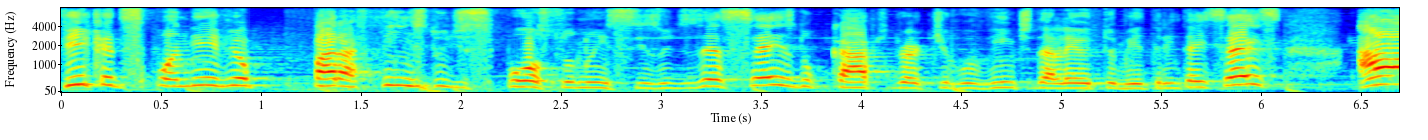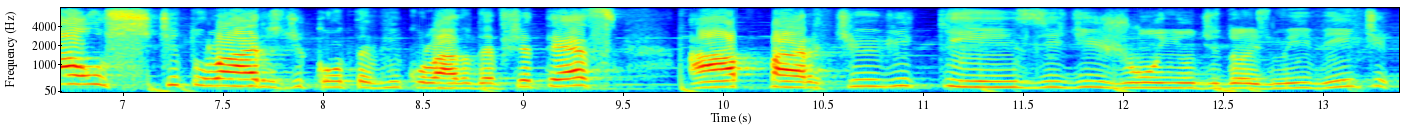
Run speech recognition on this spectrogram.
fica disponível para fins do disposto no inciso 16 do caput do artigo 20 da Lei 8.036, aos titulares de conta vinculada do FGTS a partir de 15 de junho de 2020,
